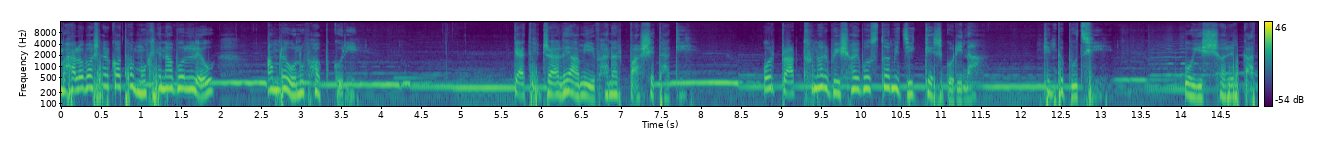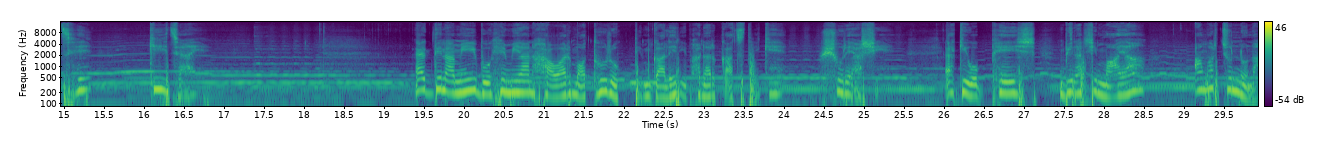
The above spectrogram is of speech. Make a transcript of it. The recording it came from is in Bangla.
ভালোবাসার কথা মুখে না বললেও আমরা অনুভব করি। ক্যাথিড্রালে আমি ইভানার পাশে থাকি। ওর প্রার্থনার বিষয়বস্তু আমি জিজ্ঞেস করি না। কিন্তু বুঝি ও ঈশ্বরের কাছে কি চায়। একদিন আমি বোহেমিয়ান হাওয়ার মতো রক্তিম গালের ইভানার কাছ থেকে সরে আসি। একই অভ্যেস, বিলাসী মায়া আমার জন্য না।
